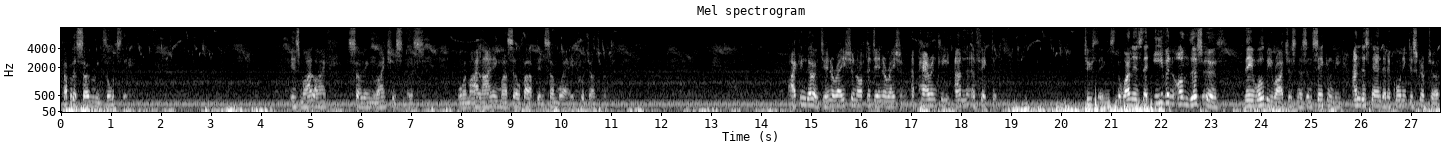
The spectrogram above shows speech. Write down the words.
A couple of sobering thoughts there. Is my life sowing righteousness or am I lining myself up in some way for judgment? I can go generation after generation, apparently unaffected. Two things. The one is that even on this earth, there will be righteousness. And secondly, understand that according to Scripture,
